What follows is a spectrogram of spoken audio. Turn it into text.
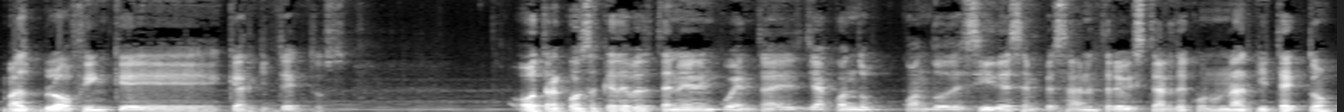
más bluffing que, arquitectos. Otra cosa que debes tener en cuenta es ya cuando, cuando decides empezar a entrevistarte con un arquitecto,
